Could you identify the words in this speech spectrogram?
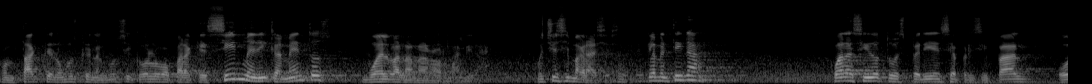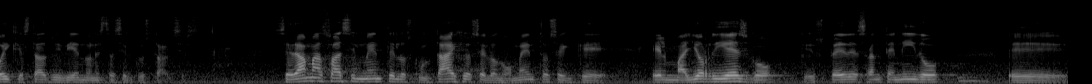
Contáctenlo, busquen algún psicólogo para que sin medicamentos vuelvan a la normalidad. Muchísimas gracias. Clementina, ¿cuál ha sido tu experiencia principal hoy que estás viviendo en estas circunstancias? Se da más fácilmente los contagios en los momentos en que el mayor riesgo que ustedes han tenido eh,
